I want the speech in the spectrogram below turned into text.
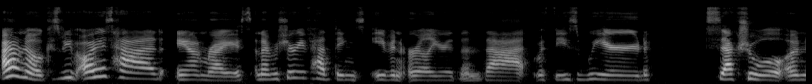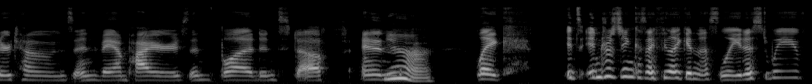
I don't know because we've always had Anne Rice, and I'm sure we've had things even earlier than that with these weird sexual undertones and vampires and blood and stuff. And Yeah. like it's interesting because I feel like in this latest wave,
